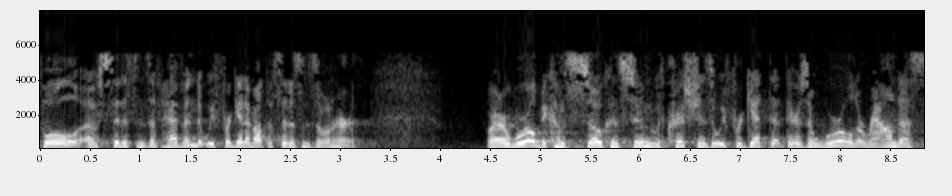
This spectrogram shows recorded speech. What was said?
full of citizens of heaven that we forget about the citizens on earth. Or our world becomes so consumed with Christians that we forget that there's a world around us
